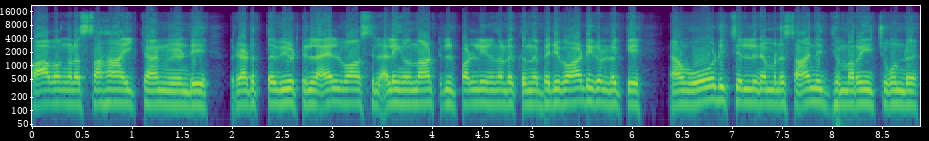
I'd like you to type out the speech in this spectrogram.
പാവങ്ങളെ സഹായിക്കാൻ വേണ്ടി ഒരടുത്ത വീട്ടിൽ അയൽവാസിൽ അല്ലെങ്കിൽ നാട്ടിൽ പള്ളിയിൽ നടക്കുന്ന പരിപാടികളിലൊക്കെ നാം ഓടിച്ചെല്ല് നമ്മുടെ സാന്നിധ്യം അറിയിച്ചുകൊണ്ട്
